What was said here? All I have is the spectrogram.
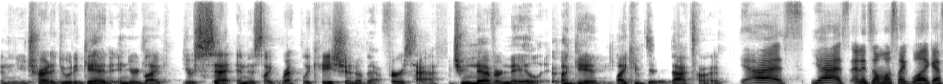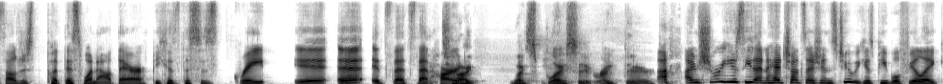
and then you try to do it again and you're like you're set in this like replication of that first half but you never nail it again like you did at that time. Yes yes and it's almost like well i guess i'll just put this one out there because this is great. Eh, eh, it, it it's that's that yeah, hard. Let's splice it right there? I'm sure you see that in headshot sessions too because people feel like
